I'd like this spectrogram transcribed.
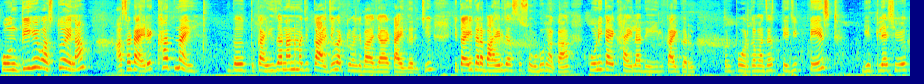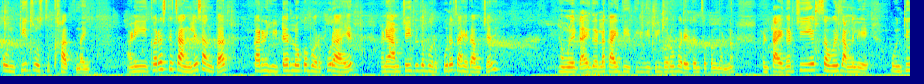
कोणतीही वस्तू आहे ना असं डायरेक्ट खात नाही. तर काही जणांना माझी काळजी वाटते म्हणजे माझ्या टायगरची की ताई त्याला बाहेर जास्त सोडू नका. कोणी काय खायला देईल काय करेल. पण पोरगं माझं त्याची टेस्ट घेतल्याशिवाय कोणतीच वस्तू खात नाही. आणि खरंच ते चांगले सांगतात कारण हीटर लोक भरपूर आहेत. आणि आमच्या इथं तर भरपूरच आहेत आमच्या त्यामुळे टायगरला काय देतील देतील बरोबर आहे त्यांचं पण म्हणणं. पण टायगरची एक सवय चांगली आहे. कोणती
